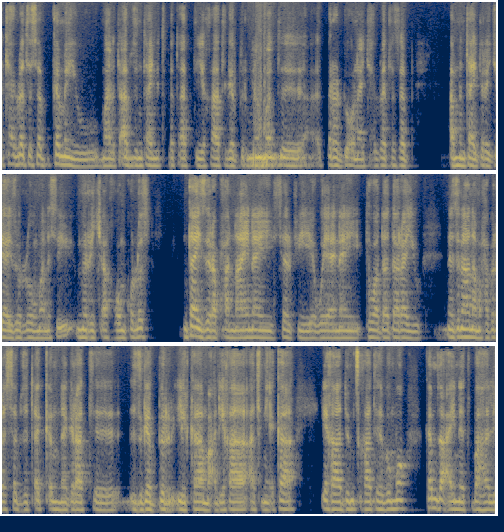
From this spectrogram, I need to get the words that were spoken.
እቲ ሕብረተሰብ ከመይ እዩ ማለት ኣብዚ እንታይ ንጥፈታት ኢኻ ትገብር ምናልባት ተረድኦ ናይቲ ሕብረተሰብ ኣብ ምንታይ ደረጃ እዩ ዘሎ ማለት ምርጫ ክኸውን ከሎስ እንታይ እዚ ረብሓና ኣይናይ ሰልፊ ወይ ኣይናይ ተወዳዳራይ እዩ ነዚ ናና ማሕበረሰብ ዝጠቅም ነገራት ዝገብር ኢልካ ማዕዲኻ ኣፅኒዕካ ኢኻ ድምፅኻ ትህብ እሞ ከምዚ ዓይነት ባህሊ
